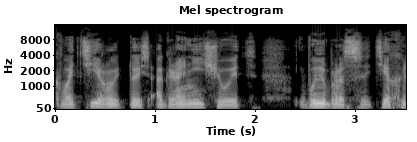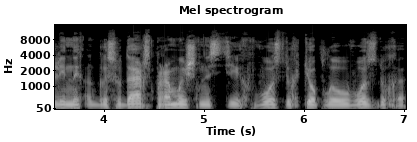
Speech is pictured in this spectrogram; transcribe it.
квотирует, то есть ограничивает выбросы тех или иных государств, промышленности, их воздух, теплого воздуха,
